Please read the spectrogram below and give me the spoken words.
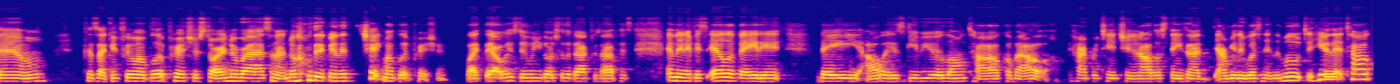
down because I can feel my blood pressure starting to rise and I know they're going to check my blood pressure like they always do when you go to the doctor's office. And then if it's elevated, they always give you a long talk about hypertension and all those things. I, I really wasn't in the mood to hear that talk.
